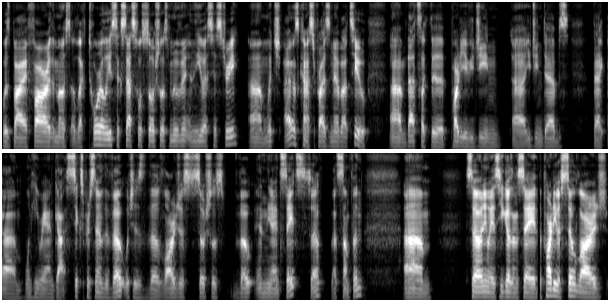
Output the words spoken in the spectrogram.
was by far the most electorally successful socialist movement in the U.S. history, um, which I was kind of surprised to know about too. Um, that's like the party of Eugene uh, Eugene Debs that um, when he ran got 6% of the vote, which is the largest socialist vote in the United States. So that's something. Um, so, anyways, he goes on to say the party was so large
